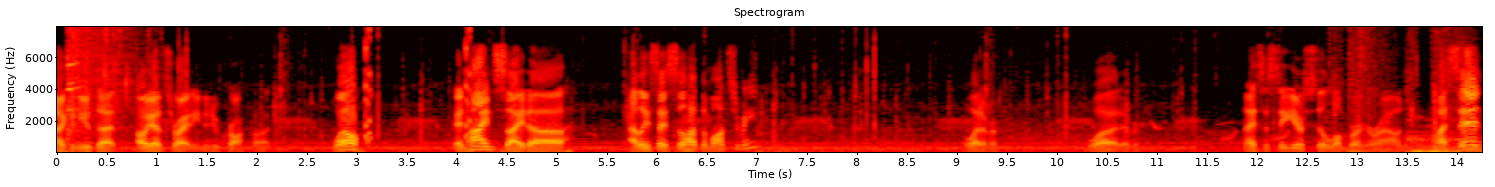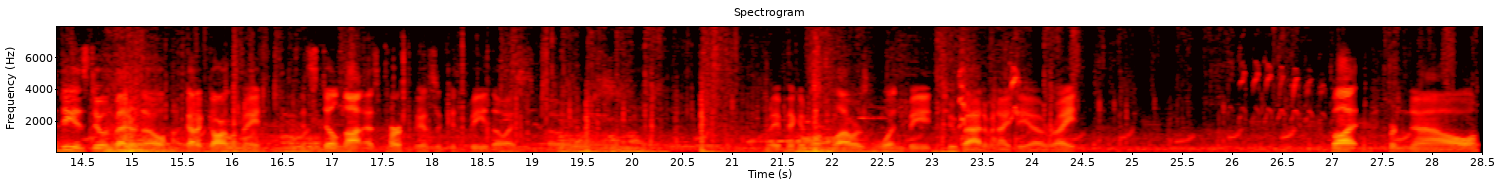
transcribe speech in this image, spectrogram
And I can use that. Oh yeah, that's right. I need a new crock pot. Well, in hindsight, uh, at least I still have the monster meat. Whatever. Whatever. Nice to see you're still lumbering around. My sanity is doing better though. I've got a garland made. It's still not as perfect as it could be though, I suppose. Maybe picking more flowers wouldn't be too bad of an idea, right? But for now,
